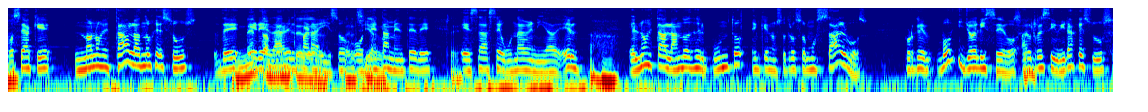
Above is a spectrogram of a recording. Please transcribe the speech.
O sea que no nos está hablando Jesús de heredar el paraíso o netamente de esa segunda venida de Él. Él nos está hablando desde el punto en que nosotros somos salvos. Porque vos y yo, Eliseo, al recibir a Jesús,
